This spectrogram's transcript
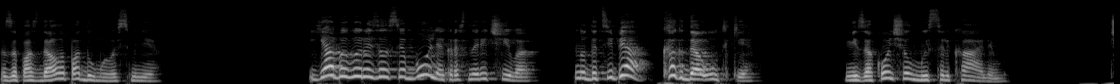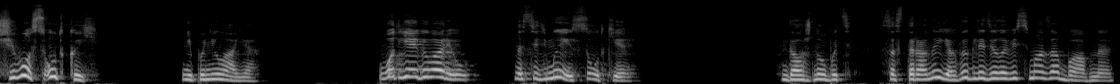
Запоздало подумалось мне. «Я бы выразился более красноречиво, но до тебя, как до утки!» Не закончил мысль Калим. «Чего с уткой?» Не поняла я. Вот я и говорю, на седьмые сутки. Должно быть, со стороны я выглядела весьма забавно.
